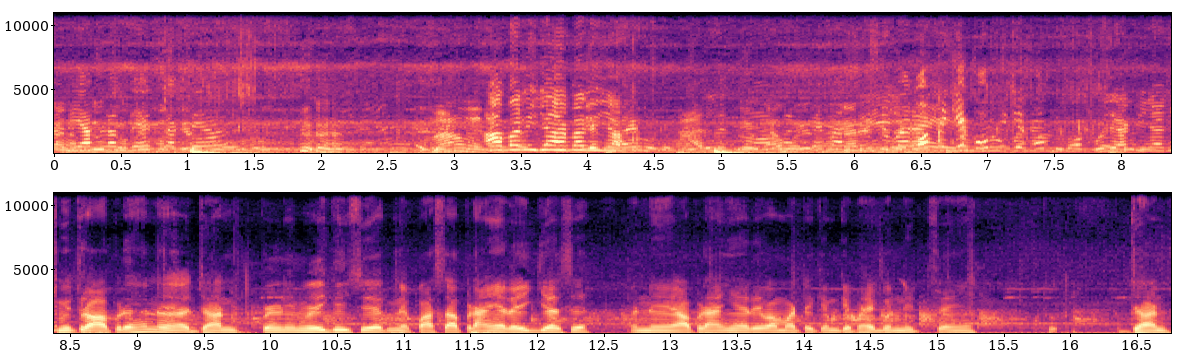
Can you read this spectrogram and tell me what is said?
अभी आप लोग देख सकते हो આ બની જાય બની જાય कॉफी के कॉफी के कॉफी कॉफी મિત્રો આપણે છે ને જાન પરણીને વહી ગઈ છે એક ને પાછા આપણે અહીંયા રહી ગયા છે અને આપણે અહીંયા રહેવા માટે કેમ કે ભાઈબંધની જ છે અહીંયા તો જાન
